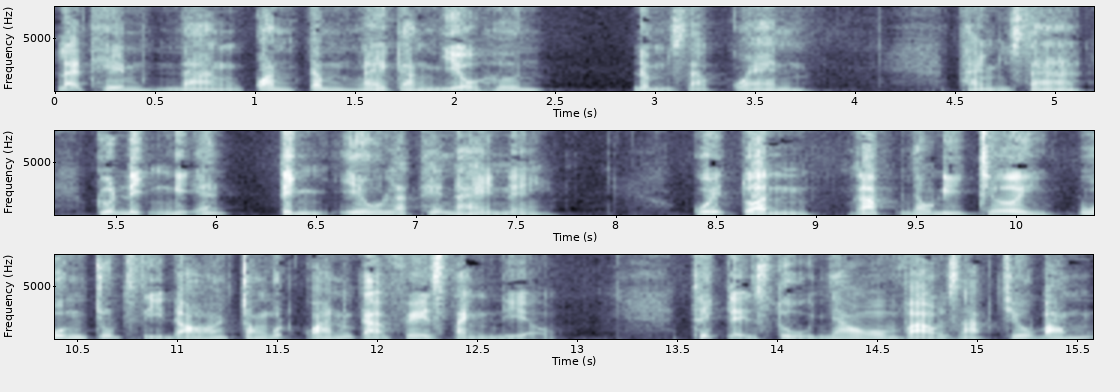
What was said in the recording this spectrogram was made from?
lại thêm nàng quan tâm ngày càng nhiều hơn. Đâm ra quen. Thành ra cứ định nghĩa tình yêu là thế này này. Cuối tuần gặp nhau đi chơi, uống chút gì đó trong một quán cà phê sành điệu. Thích lại rủ nhau vào dạp chiếu bóng.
